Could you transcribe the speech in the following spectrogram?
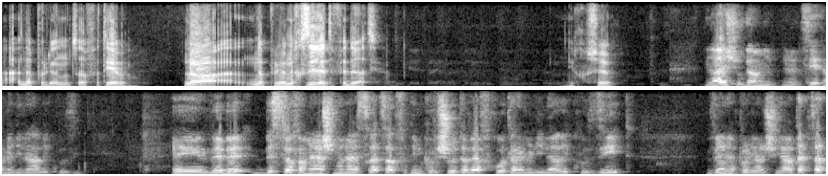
אה, נפוליאון הוא צרפתי, אבל... לא, נפוליאון החזיר את הפדרציה. אני חושב. נראה לי שהוא גם המציא את המדינה הריכוזית. אה, ובסוף המאה ה-18 הצרפתים כבשו אותה והפכו אותה למדינה ריכוזית, ונפוליאון שינה אותה קצת,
